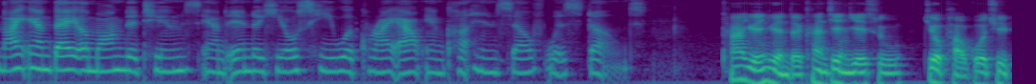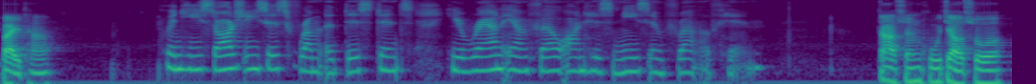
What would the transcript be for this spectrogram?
Night and day among the tombs and in the hills he would cry out and cut himself with stones. 他远远的看见耶稣，就跑过去拜他。 When he saw Jesus from a distance, he ran and fell on his knees in front of him. 大声呼叫说：“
